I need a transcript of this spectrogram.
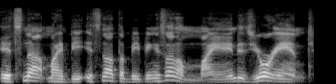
It's not my be. It's not the beeping. It's not on my end. It's your end.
